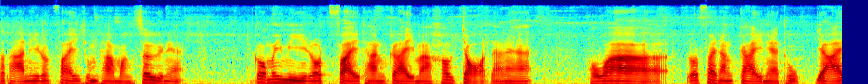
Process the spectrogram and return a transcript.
สถานีรถไฟชุมทางบางซื่อเนี่ยก็ไม่มีรถไฟทางไกลมาเข้าจอดแล้วนะฮะเพราะว่ารถไฟทางไกลเนี่ยถูกย้าย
